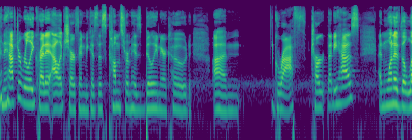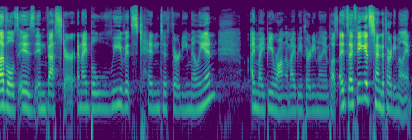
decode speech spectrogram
And I have to really credit Alex Charfen because this comes from his billionaire code um, graph chart that he has. And one of the levels is investor. And I believe it's 10 to 30 million. I might be wrong. It might be 30 million plus. It's, I think it's 10 to 30 million.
